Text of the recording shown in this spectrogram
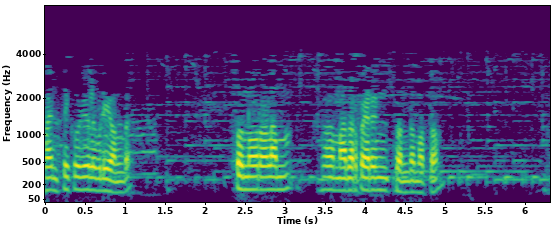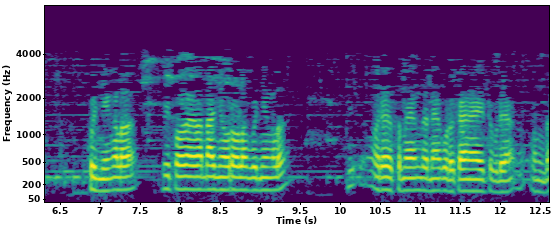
ഫാൻസി കുഴികൾ ഇവിടെയുണ്ട് തൊണ്ണൂറോളം മദർ പേരൻസ് ഉണ്ട് മൊത്തം. കുഞ്ഞുങ്ങൾ ഇപ്പോൾ ഏതാണ്ട് അഞ്ഞൂറോളം കുഞ്ഞുങ്ങൾ ഒരേ സമയം തന്നെ കൊടുക്കാനായിട്ട് ഇവിടെ ഉണ്ട്.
